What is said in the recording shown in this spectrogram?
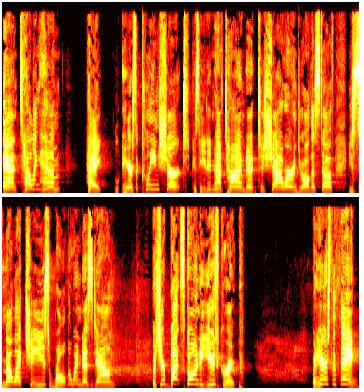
and telling him, hey, here's a clean shirt because he didn't have time to, to shower and do all this stuff. You smell like cheese, roll the windows down, but your butt's going to youth group. But here's the thing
